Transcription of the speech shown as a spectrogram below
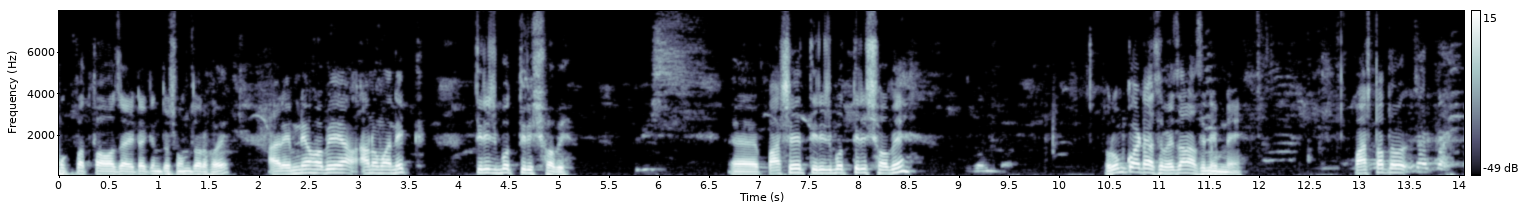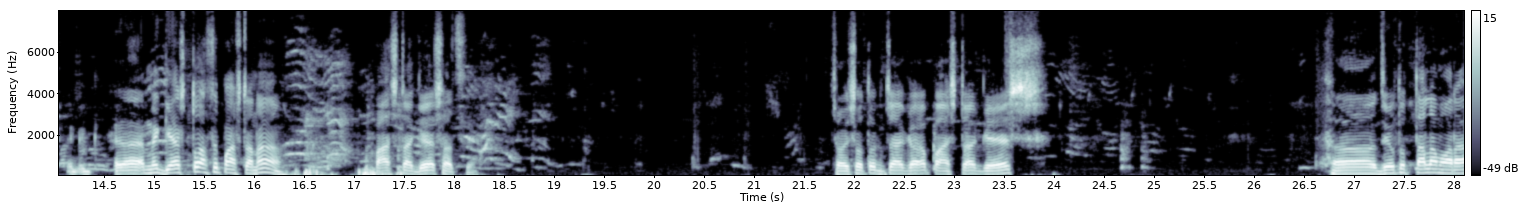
মুখপাত পাওয়া যায় এটা কিন্তু সুন্দর হয়। আর এমনি হবে আনুমানিক তিরিশ বত্রিশ হবে। পাশে তিরিশ বত্রিশ হবে। রুম কয়টা আছে ভাই জানা আছে এমনি? পাঁচটা তো এমনি গ্যাস তো আছে পাঁচটা না? পাঁচটা গ্যাস আছে। ছয় শতক জায়গা, পাঁচটা গ্যাস। যেহেতু তালা মারা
